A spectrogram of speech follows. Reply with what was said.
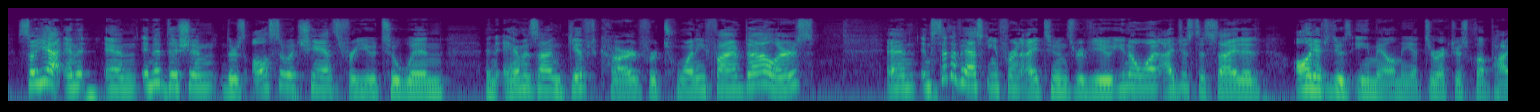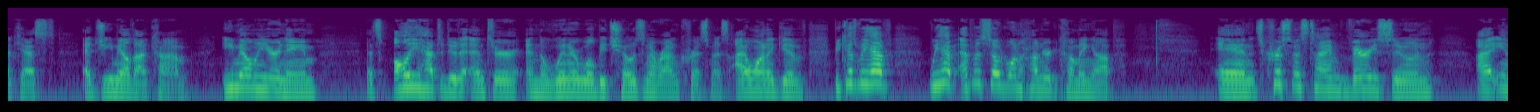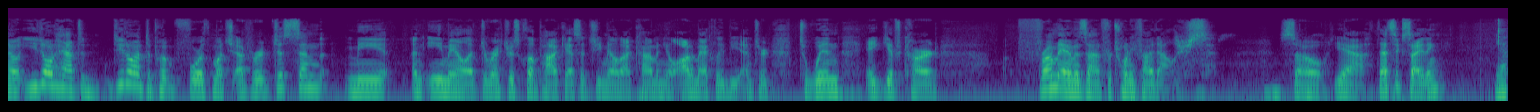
so yeah, and and in addition, there's also a chance for you to win an Amazon gift card for twenty five dollars. And instead of asking for an iTunes review, you know what? I just decided all you have to do is email me at directorsclubpodcast at gmail.com. Email me your name. That's all you have to do to enter, and the winner will be chosen around Christmas. I want to give because we have we have episode 100 coming up and it's Christmas time very soon. I, you know, you don't have to you don't have to put forth much effort. Just send me an email at directorsclubpodcast at gmail.com and you'll automatically be entered to win a gift card from Amazon for twenty five dollars. So yeah, that's exciting. Yeah.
